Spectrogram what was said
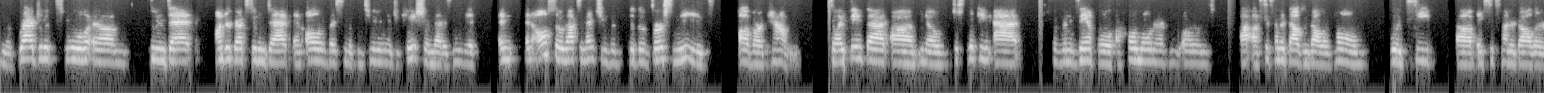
you know graduate school um, student debt, undergrad student debt, and all of this in the continuing education that is needed. And, and also not to mention the, the diverse needs of our county. So I think that, um, you know, just looking at, for an example, a homeowner who owns a $600,000 home would see uh, a $600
